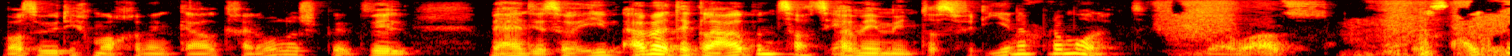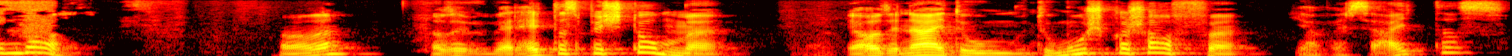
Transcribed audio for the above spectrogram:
Was würde ich machen, wenn Geld keine Rolle spielt? Weil wir haben ja so eben den Glaubenssatz, ja, wir müssen das verdienen pro Monat. Ja, was? Wer sagt denn das? Oder? Also, wer hat das bestimmt? Ja oder nein, du, du musst arbeiten. Ja, wer sagt das?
